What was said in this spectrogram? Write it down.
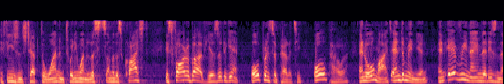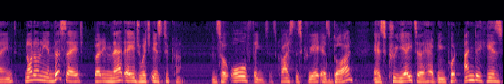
Ephesians chapter 1 and 21 lists some of this. Christ is far above, here's it again, all principality, all power, and all might, and dominion, and every name that is named, not only in this age, but in that age which is to come. And so all things, as Christ is create as God, as creator have been put under his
